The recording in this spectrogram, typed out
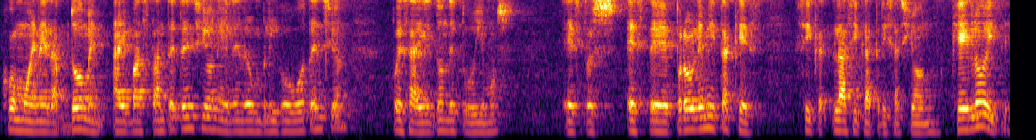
Como en el abdomen hay bastante tensión y en el ombligo hubo tensión, pues ahí es donde tuvimos estos, este problemita que es la cicatrización queloide,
